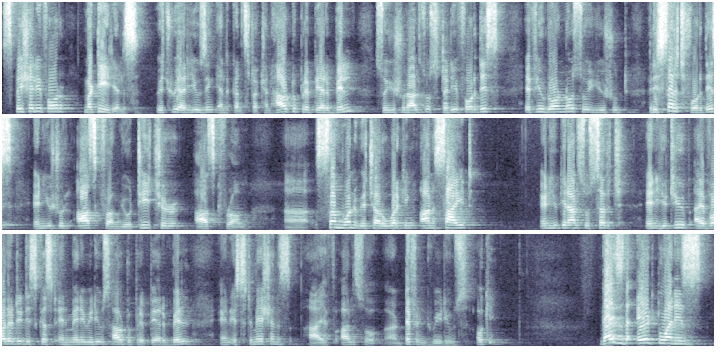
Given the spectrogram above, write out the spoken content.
especially for materials which we are using in construction. How to prepare bill. So you should also study for this. If you don't know, so you should research for this and you should ask from your teacher, ask from uh, someone which are working on site and you can also search in YouTube. I've already discussed in many videos how to prepare bill and estimations. I have also uh, different videos. Okay. Guys, the eighth one is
